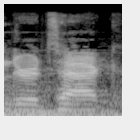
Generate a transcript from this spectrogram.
Under attack.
